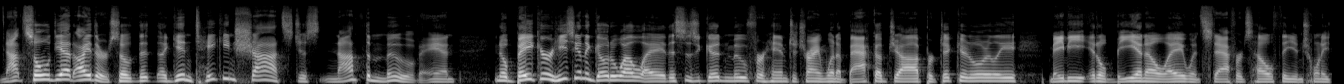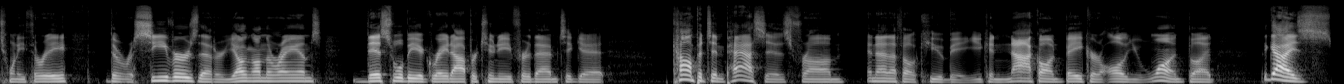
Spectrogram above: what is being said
not sold yet either. So the, again, taking shots just not the move. And you know, Baker, he's going to go to LA. This is a good move for him to try and win a backup job, particularly maybe it'll be in LA when Stafford's healthy in 2023 the receivers that are young on the Rams, this will be a great opportunity for them to get competent passes from an NFL QB. You can knock on Baker all you want, but the guy's,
